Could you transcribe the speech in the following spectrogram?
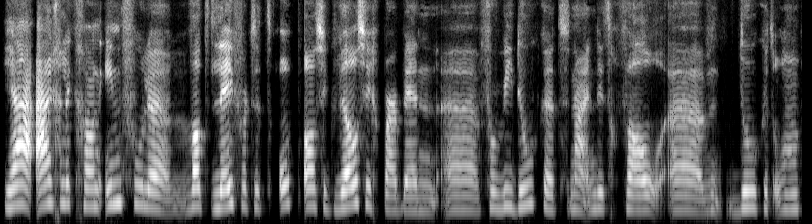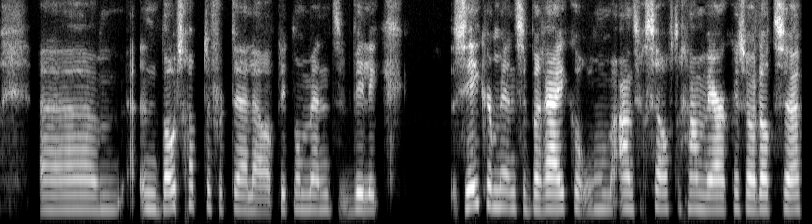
Ja, eigenlijk gewoon invoelen. Wat levert het op als ik wel zichtbaar ben? Eh, voor wie doe ik het? Nou, in dit geval ehm, doe ik het om ehm, een boodschap te vertellen. Op dit moment wil ik zeker mensen bereiken om aan zichzelf te gaan werken, zodat ze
